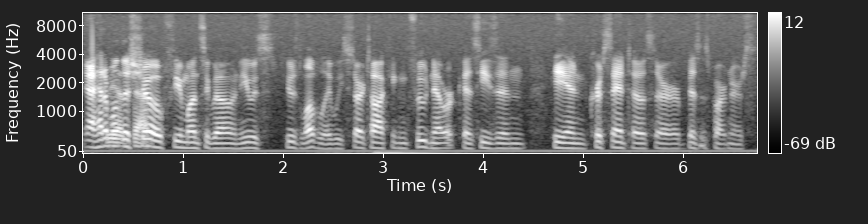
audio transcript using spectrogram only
Yeah, I had him on the show a few months ago, and he was he was lovely. We started talking Food Network because he's in he and Chris Santos are business partners.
